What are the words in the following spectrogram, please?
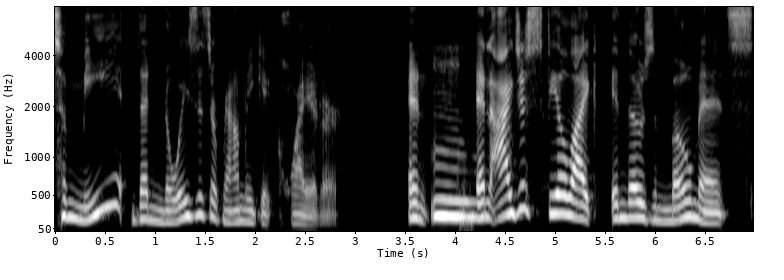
to me, the noises around me get quieter, and Mm. and I just feel like in those moments,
